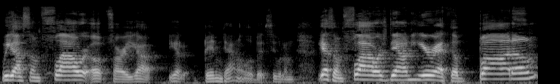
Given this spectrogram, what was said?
We got some flower. Oh, sorry, you got you got to bend down a little bit. See what I'm. You got some flowers down here at the bottom.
